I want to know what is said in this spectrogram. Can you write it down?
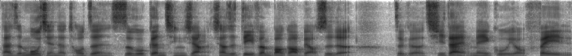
但是目前的投资人似乎更倾向，像是第一份报告表示的，这个期待美股有非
